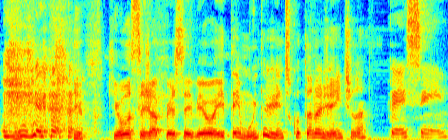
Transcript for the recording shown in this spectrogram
que você já percebeu aí, tem muita gente escutando a gente, né? Tem sim.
